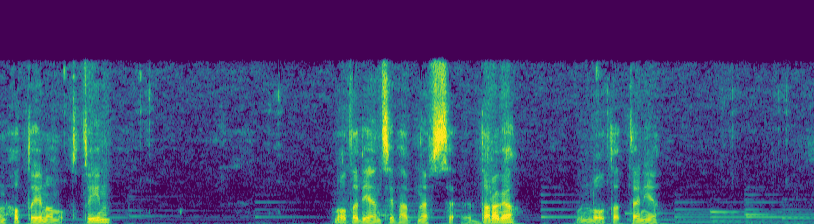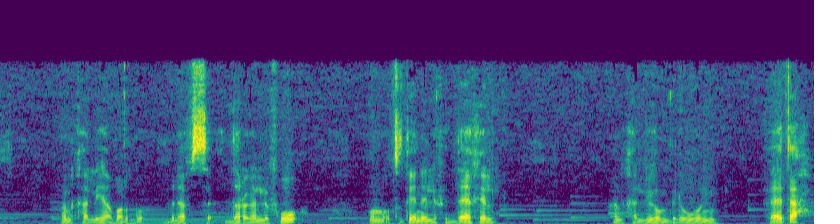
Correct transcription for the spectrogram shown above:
ونحط هنا نقطتين. النقطة دي هنسيبها بنفس الدرجة والنقطة التانية هنخليها برضو بنفس الدرجة اللي فوق. والنقطتين اللي في الداخل هنخليهم بلون فاتح.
